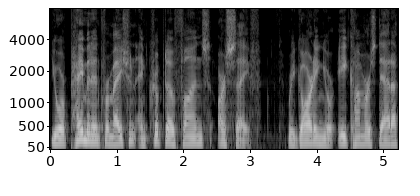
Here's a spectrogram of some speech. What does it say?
your payment information and crypto funds are safe. Regarding your e commerce data,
